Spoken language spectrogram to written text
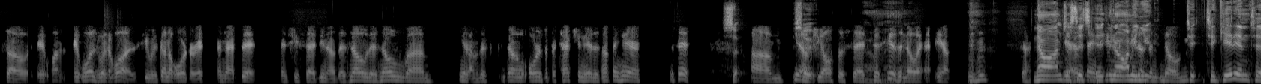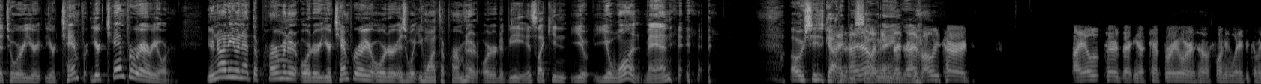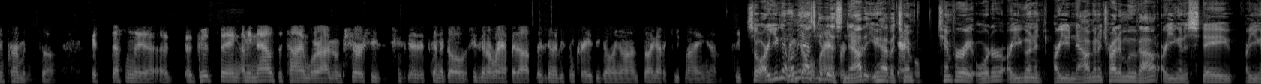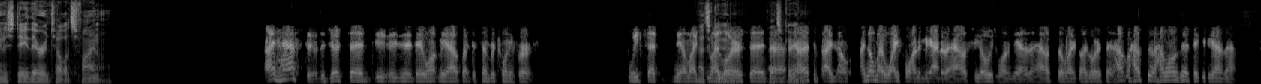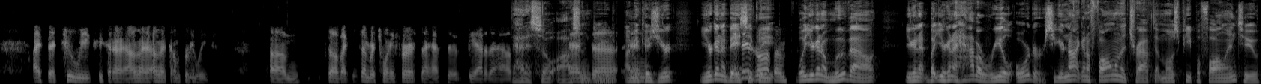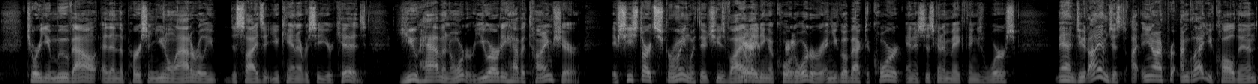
so it was it was what it was. He was going to order it and that's it. And she said you know there's no there's no um, you know there's no orders of protection here there's nothing here. That's it. So um you so, know she also said oh, she doesn't know it you know mm-hmm. No, I'm just yeah, it's it, you know I mean you, to to get into to where your your temp your temporary order. You're not even at the permanent order. Your temporary order is what you want the permanent order to be. It's like you you you won, man. oh, she's got to be I so I mean, angry. I've always heard. I always heard that you know temporary orders have a funny way of becoming permanent. So it's definitely a, a good thing. I mean, now's the time where I'm, I'm sure she's she's it's going to go. She's going to ramp it up. There's going to be some crazy going on, so I got to keep my you know. Keep, so are you going? Let me ask you this: Now that you have a temp, temporary order, are you going to? Are you now going to try to move out? Are you going to stay? Are you going to stay there until it's final? I have to. The judge said they want me out by December 21st we said, you know, my that's my good. lawyer said, that's uh, you know, that's a, I know, I know my wife wanted me out of the house. She always wanted me out of the house. So my, my lawyer said, how how soon, how long is it going to take you to get out of the house? I said two weeks. He said, all right, I'm gonna I'm gonna come three weeks. Um, so by December 21st, I have to be out of the house. That is so awesome, and, uh, I mean, because you're you're gonna basically awesome. well, you're gonna move out you're gonna, but you're gonna have a real order, so you're not gonna fall in the trap that most people fall into, to where you move out and then the person unilaterally decides that you can't ever see your kids. You have an order. You already have a timeshare. If she starts screwing with it, she's violating yeah, a court order, and you go back to court, and it's just going to make things worse. Man, dude, I am just, I, you know, I, I'm glad you called in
